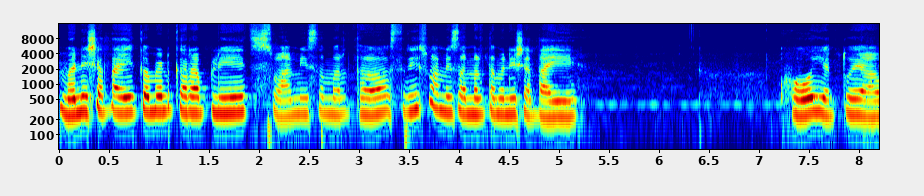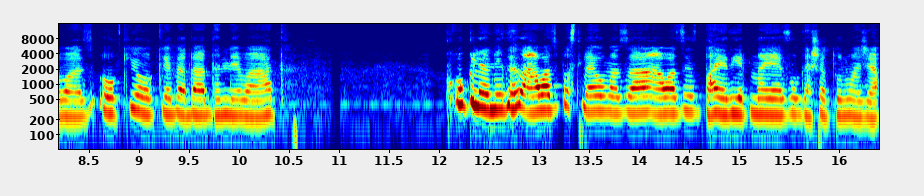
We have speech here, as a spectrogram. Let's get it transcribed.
मनीषाताई कमेंट करा प्लीज स्वामी समर्थ श्री स्वामी समर्थ मनीषाताई. हो येतोय आवाज. ओके ओके दादा धन्यवाद. खोकल्याने घ आवाज बसलाय हो माझा. आवाजच बाहेर येत नाही घशातून माझ्या.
